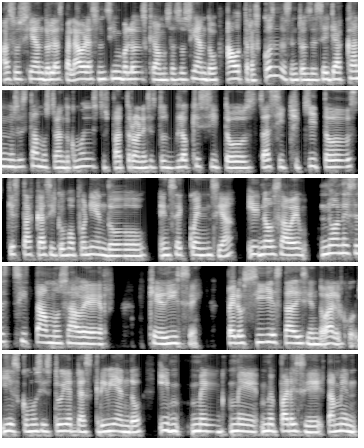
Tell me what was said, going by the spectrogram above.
asociando, las palabras son símbolos que vamos asociando a otras cosas. Entonces ella acá nos está mostrando como estos patrones, estos bloquecitos así chiquitos que está casi como poniendo en secuencia y no sabemos, no necesitamos saber qué dice pero sí está diciendo algo y es como si estuviera escribiendo y me, me, me parece también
